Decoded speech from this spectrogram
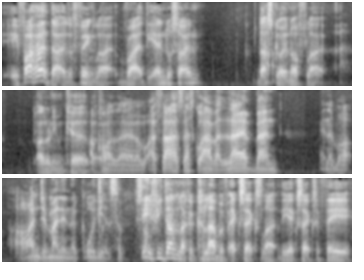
If I heard that at a thing, like right at the end or something, that's going off. Like I don't even care. Like, I can't lie. If that's, that's got to have a live band and about hundred man in the audience. See if he done like a collab with XX, like the XX, if they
